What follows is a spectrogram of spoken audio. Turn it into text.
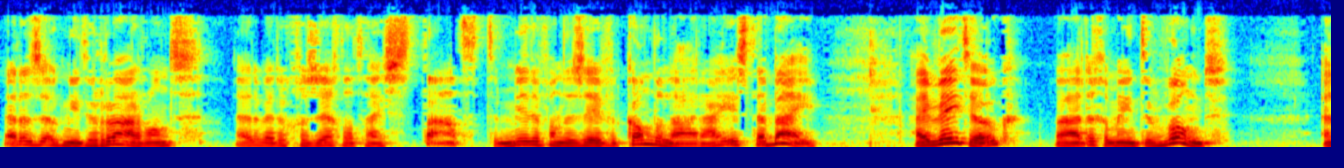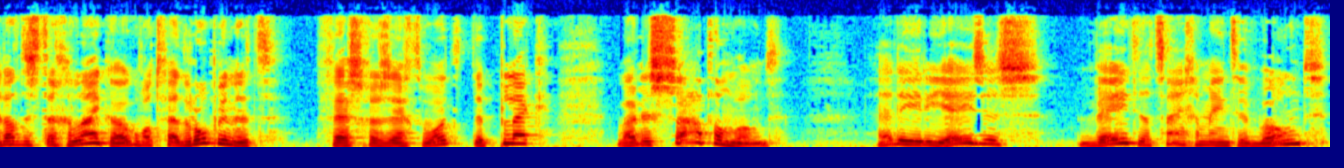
Ja, dat is ook niet raar, want er werd ook gezegd dat hij staat te midden van de zeven kandelaren. Hij is daarbij. Hij weet ook waar de gemeente woont. En dat is tegelijk ook wat verderop in het vers gezegd wordt: de plek waar de Satan woont. De Heer Jezus weet dat zijn gemeente woont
